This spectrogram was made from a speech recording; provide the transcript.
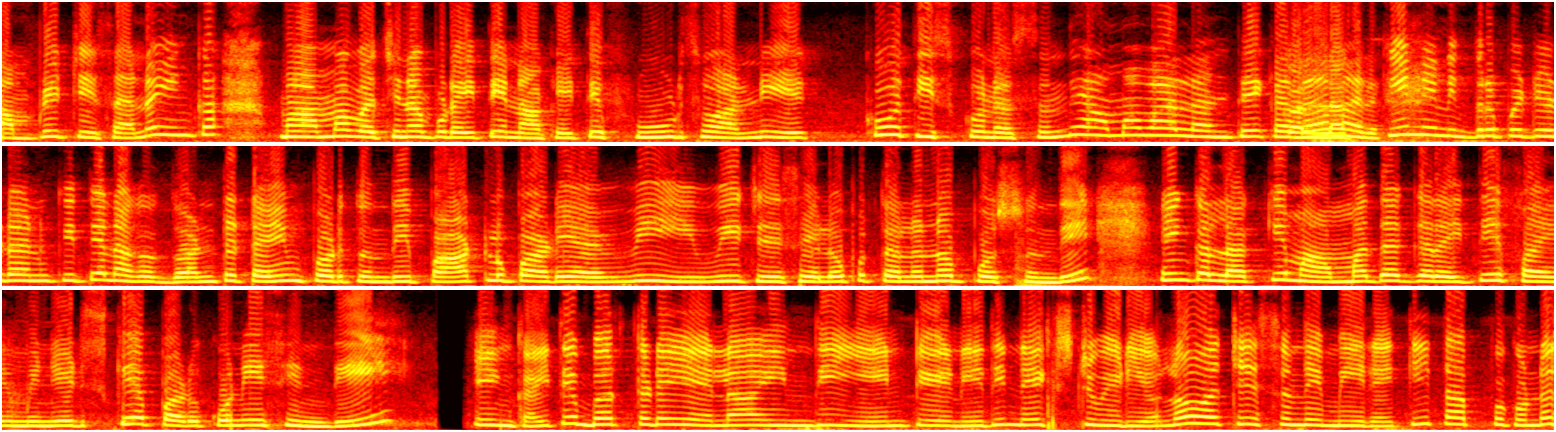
కంప్లీట్ చేశాను. ఇంకా మా అమ్మ వచ్చినప్పుడు అయితే నాకైతే ఫ్రూట్స్ అన్నీ ఎక్కువ తీసుకొని వస్తుంది. అమ్మ వాళ్ళు అంతే కదా మరి. నేను నిద్ర పెట్టడానికి అయితే నాకు గంట టైం పడుతుంది. పాటలు పాడే అవి ఇవి చేసే లోపు తలనొప్పి వస్తుంది. ఇంకా లక్కీ మా అమ్మ దగ్గర అయితే ఫైవ్ మినిట్స్కే పడుకొనేసింది. ఇంకైతే బర్త్డే ఎలా అయింది ఏంటి అనేది నెక్స్ట్ వీడియోలో వచ్చేస్తుంది. మీరైతే తప్పకుండా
